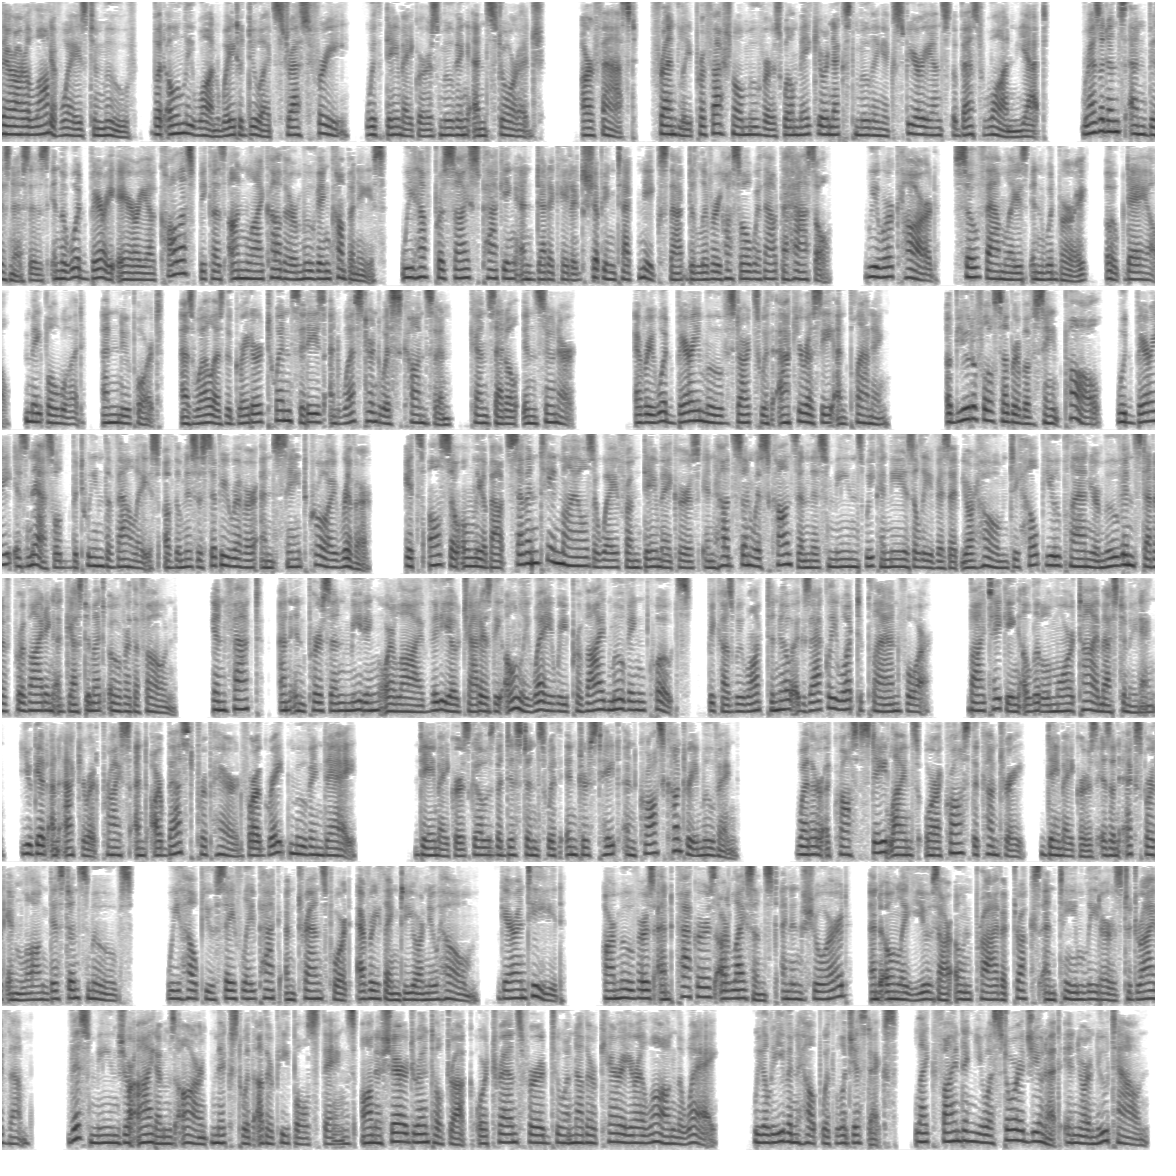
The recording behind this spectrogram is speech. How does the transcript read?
There are a lot of ways to move, but only one way to do it stress free with Daymakers Moving and Storage. Our fast, friendly professional movers will make your next moving experience the best one yet. Residents and businesses in the Woodbury area call us because, unlike other moving companies, we have precise packing and dedicated shipping techniques that deliver hustle without the hassle. We work hard, so families in Woodbury, Oakdale, Maplewood, and Newport, as well as the greater Twin Cities and western Wisconsin, can settle in sooner. Every Woodbury move starts with accuracy and planning. A beautiful suburb of St. Paul, Woodbury is nestled between the valleys of the Mississippi River and St. Croix River. It's also only about 17 miles away from Daymakers in Hudson, Wisconsin. This means we can easily visit your home to help you plan your move instead of providing a guesstimate over the phone. In fact, an in person meeting or live video chat is the only way we provide moving quotes, because we want to know exactly what to plan for. By taking a little more time estimating, you get an accurate price and are best prepared for a great moving day. Daymakers goes the distance with interstate and cross country moving. Whether across state lines or across the country, Daymakers is an expert in long distance moves. We help you safely pack and transport everything to your new home, guaranteed. Our movers and packers are licensed and insured, and only use our own private trucks and team leaders to drive them. This means your items aren't mixed with other people's things on a shared rental truck or transferred to another carrier along the way. We'll even help with logistics, like finding you a storage unit in your new town.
